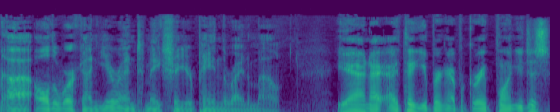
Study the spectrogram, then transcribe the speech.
uh, all the work on your end to make sure you're paying the right amount yeah, and I, I, think you bring up a great point. You just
